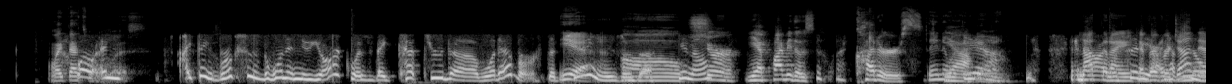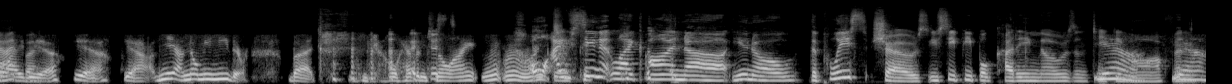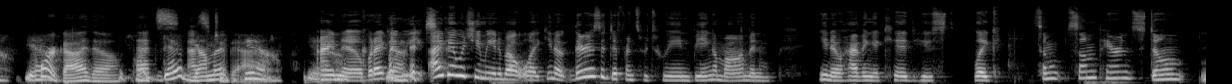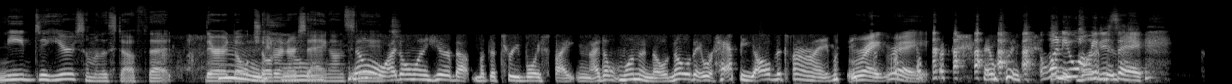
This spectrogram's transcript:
Like that's Well, what it was. I think Brooks is the one in New York was they cut through the whatever the Yeah. chains or Oh, the you know sure. Yeah, probably those cutters. They know yeah. what they're Yeah. doing. And Not that I City, have ever have done no that, but- Yeah, yeah, yeah. No, me neither. But oh heavens, Just- no, I. ain't- Mm-mm, Oh, I I've seen it like on, uh, you know, the police shows. You see people cutting those and taking yeah, off. And yeah, yeah. Poor guy, though. It's like, That's, that's too bad. Yeah, yeah. I know, but I get, Yeah. I get what you mean about like you know there is a difference between being a mom and you know having a kid who's like some some parents don't need to hear some of the stuff that their adult Hmm, children are saying on stage. No, I don't want to hear about the three boys fighting. I don't want to know. No, they were happy all the time. Right, right. And when- What when do you want me to his- say?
